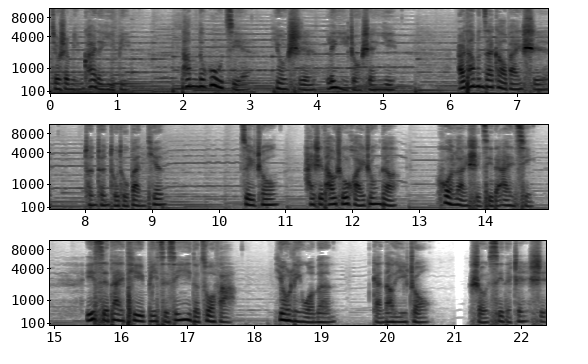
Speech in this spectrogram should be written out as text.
就是明快的一笔。他们的误解又是另一种深意，而他们在告白时吞吞吐吐半天，最终还是掏出怀中的霍乱时期的爱情，以此代替彼此心意的做法，又令我们感到一种熟悉的真实。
